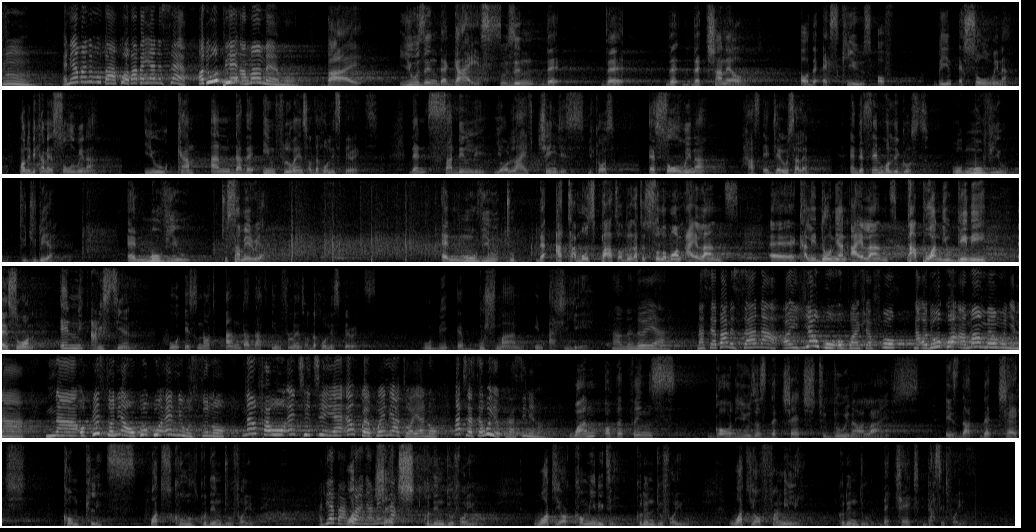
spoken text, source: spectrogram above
by using the guise, using the, the, the, the channel or the excuse of being a soul winner. When you become a soul winner, you come under the influence of the Holy Spirit. Then suddenly your life changes because a soul winner has a Jerusalem. And the same Holy Ghost will move you to Judea and move you to Samaria and move you to the uttermost parts of the that is Solomon Islands, uh, Caledonian Islands, Papua New Guinea, and so on. Any Christian who is not under that influence of the Holy Spirit will be a bushman in Ashiye. hallelujah na sɛ ɛba ne saa na ɔyɛ wo oguanhwɛfo na ɔde wo kɔ amanaman mu nyinaa. Na okristoni a wo kronkron ani wo so no na mfa wo nkyinkyinyɛ nkɔ apue ne atɔeɛ no na kyerɛ sɛ woyɛ kurasini no. One of the things God uses the church to do in our lives is that the church completes what school couldn't do for you. adeɛ baako a what church couldn't do for you, what your community couldn't do for you, what your family couldn't do, the church does it for you.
